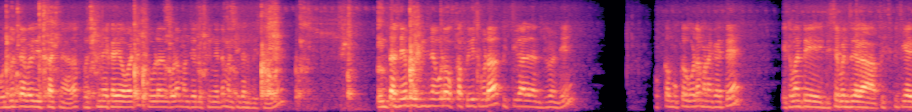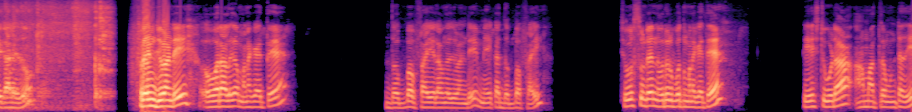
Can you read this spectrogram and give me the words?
పొద్దున్నే పోయి తీసుకొచ్చినా కదా ఫ్రెష్ మేకర్ కాబట్టి చూడడానికి కూడా మంచిగా లుకింగ్ అయితే మంచిగా కనిపిస్తుంది. ఇంతసేపు ఉడికించినా కూడా ఒక్క పీస్ కూడా పిచ్చి కాలేదని చూడండి. ఒక్క ముక్క కూడా మనకైతే ఎటువంటి డిస్టర్బెన్స్గా పిచ్చి పిచ్చిగా కాలేదు. ఫ్రెండ్ చూడండి ఓవరాల్గా మనకైతే దొబ్బ ఫ్రై ఎలా ఉందో చూడండి మేక దొబ్బ ఫ్రై. చూస్తుంటే నోరూరిపోతుంది మనకైతే. టేస్ట్ కూడా ఆ మాత్రం ఉంటుంది.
